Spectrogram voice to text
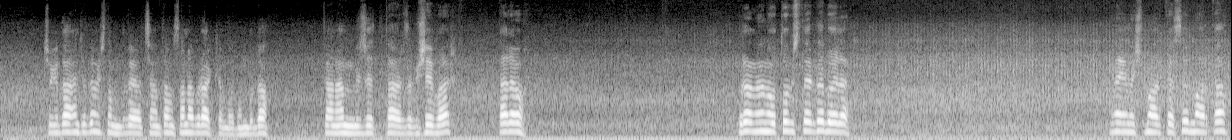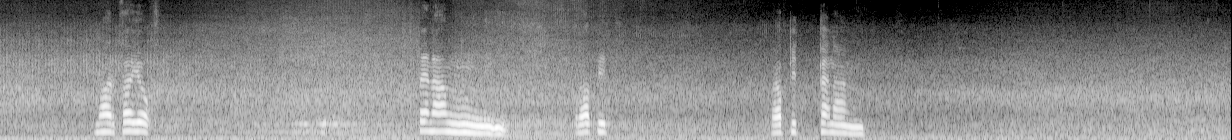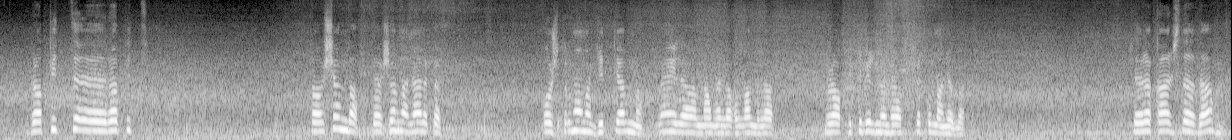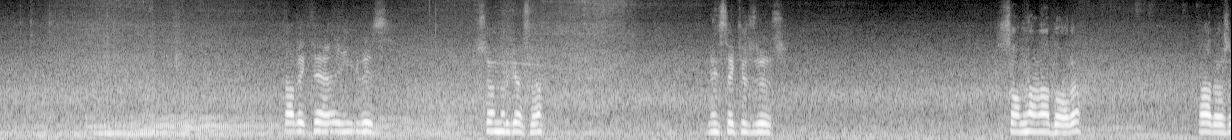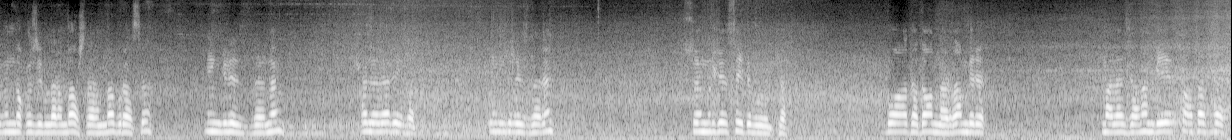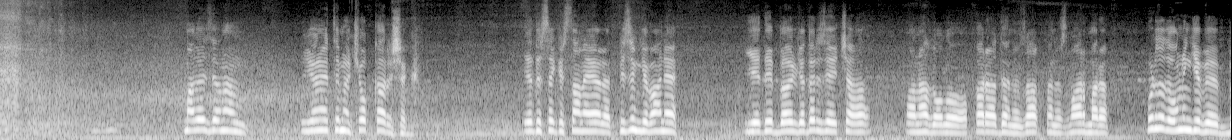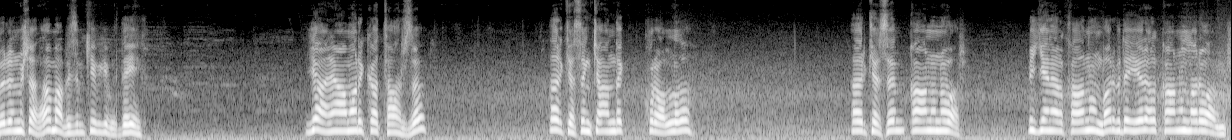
Çünkü daha önce demiştim buraya çantamı sana bıraktım dedim. Burada bir tane müze tarzı bir şey var. Hello. Buranın otobüsleri de böyle. Neymiş markası? Marka marka yok. Penang Rapid Rapid Penang Rapid, e, rapid. Tavşan da, tavşanla ne alakası? Koşturma mı, git gel mi? Neyle anlamıyla kullandılar? Rapid'i bilmiyorum, Rapid'i kullanıyorlar. Şöyle karşıda da tabii ki İngiliz sömürgesi 1800 sonlarına doğru daha doğrusu 1900 yılların başlarında burası İngilizlerin köleleriydi. İngilizlerin sömürgesiydi bu ülke. Bu ada da onlardan biri. Malezya'nın bir adası. Malezya'nın yönetimi çok karışık. 7-8 tane eyalet. Bizim gibi hani 7 bölgedir Zeyça, Anadolu, Karadeniz, Akdeniz, Marmara. Burada da onun gibi bölünmüşler ama bizimki gibi değil. Yani Amerika tarzı. Herkesin kendi kurallı, herkesin kanunu var. Bir genel kanun var, bir de yerel kanunları varmış.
